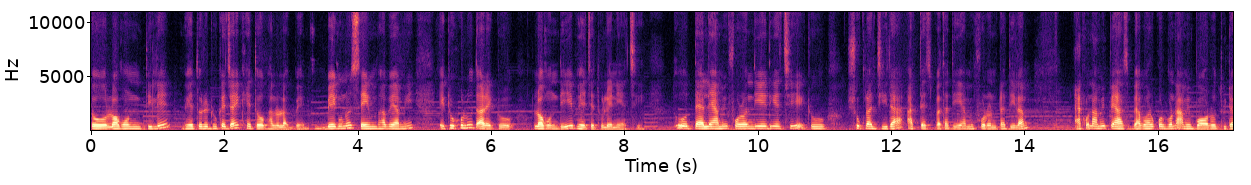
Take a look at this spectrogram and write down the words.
তো লবণ দিলে ভেতরে ঢুকে যায়, খেতেও ভালো লাগবে। বেগুনও সেমভাবে আমি একটু হলুদ আর একটু লবণ দিয়ে ভেজে তুলে নিয়েছি। তো তেলে আমি ফোড়ন দিয়ে দিয়েছি, একটু শুকনা জিরা আর তেজপাতা দিয়ে আমি ফোড়নটা দিলাম। এখন আমি পেঁয়াজ ব্যবহার করব না, আমি বড় দুইটা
